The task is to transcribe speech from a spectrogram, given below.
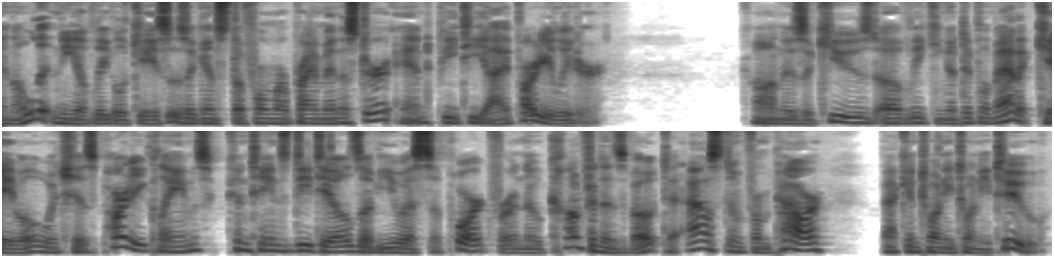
in a litany of legal cases against the former prime minister and PTI party leader. Khan is accused of leaking a diplomatic cable which his party claims contains details of U.S. support for a no confidence vote to oust him from power back in 2022.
